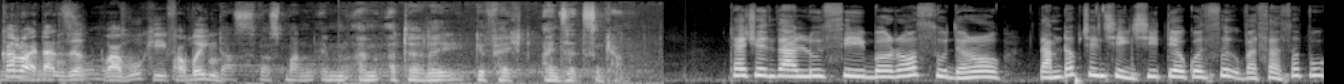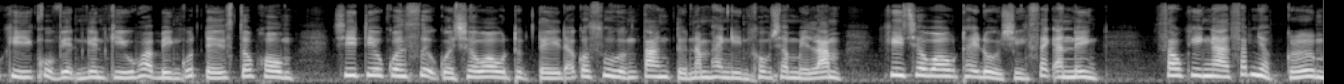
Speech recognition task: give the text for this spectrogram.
các loại đạn dược và vũ khí pháo binh. Theo chuyên gia Lucy Burrows Sudero, Giám đốc chương trình chi tiêu quân sự và sản xuất vũ khí của Viện Nghiên cứu Hòa bình Quốc tế Stockholm, chi tiêu quân sự của châu Âu thực tế đã có xu hướng tăng từ năm 2015 khi châu Âu thay đổi chính sách an ninh. Sau khi Nga sắp nhập Crimea,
